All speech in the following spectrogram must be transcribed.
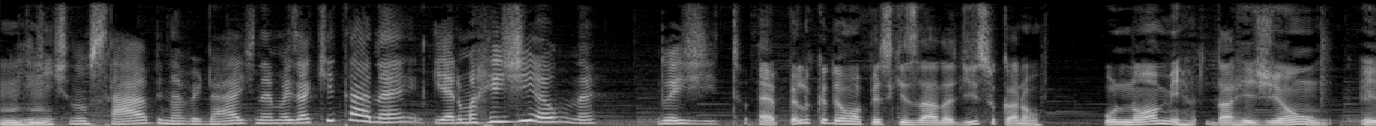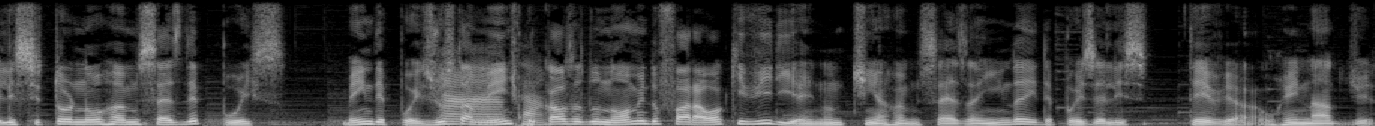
E a Uhum. gente não sabe, na verdade, né? Mas aqui tá, né? E era uma região, né? Do Egito. É, pelo que eu dei uma pesquisada disso, Carol, o nome da região, ele se tornou Ramsés depois. Bem depois, justamente tá. por causa do nome do faraó que viria. E não tinha Ramsés ainda, e depois ele teve a- o reinado de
